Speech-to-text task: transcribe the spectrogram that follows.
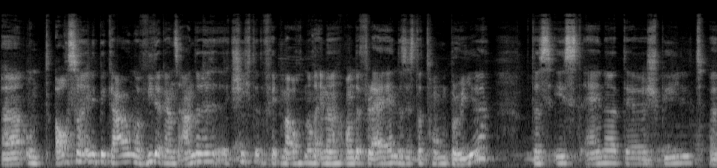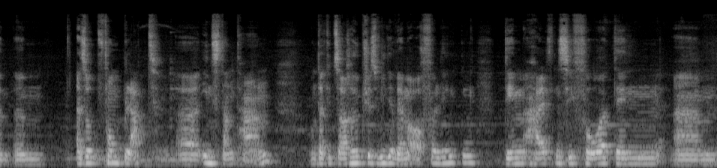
und auch so eine Begabung auf wieder ganz andere Geschichte, da fällt mir auch noch einer on the fly ein, das ist der Tom Breer. Das ist einer, der spielt ähm, ähm, also vom Blatt äh, instantan. Und da gibt es auch ein hübsches Video, werden wir auch verlinken. Dem halten sie vor den ähm,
